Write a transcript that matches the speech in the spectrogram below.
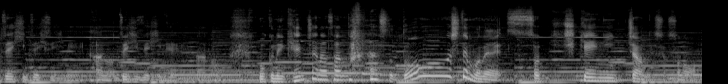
ぜひぜひぜひねあのぜひぜひねあの僕ねケンチャナさんと話すとどうしてもねそっち系に行っちゃうんですよ。その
